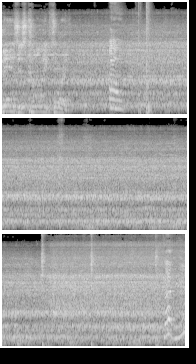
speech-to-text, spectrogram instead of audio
Miz is calling for it. Hey. Is that you?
